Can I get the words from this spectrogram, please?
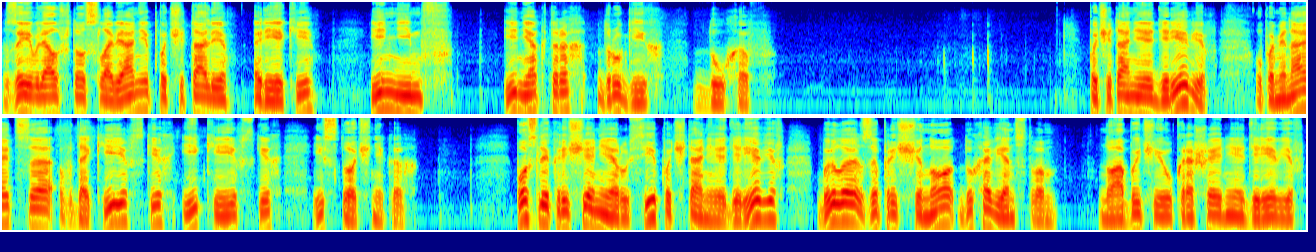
заявлял, что славяне почитали реки и нимф, и некоторых других духов. Почитание деревьев упоминается в докиевских и киевских источниках. После крещения Руси почитание деревьев было запрещено духовенством, но обычаи украшения деревьев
